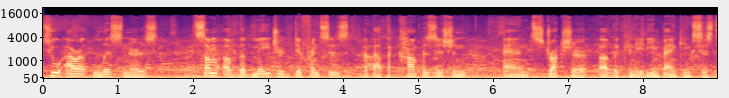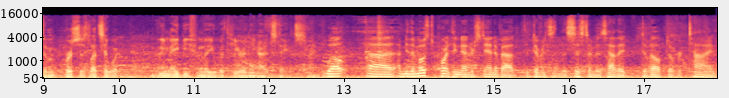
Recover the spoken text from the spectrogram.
to our listeners some of the major differences about the composition and structure of the Canadian banking system versus, let's say, what we may be familiar with here in the United States? Well, uh, I mean, the most important thing to understand about the differences in the system is how they developed over time.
